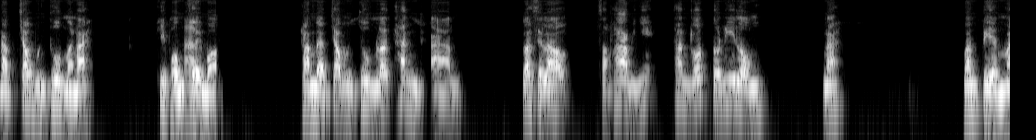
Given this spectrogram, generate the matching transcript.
แบบเจ้าบุญทุ่มอะนะที่ผมครับเคยบอกทำแบบเจ้าบุญทุ่มแล้วท่านอ่าน แล้วเสร็จแล้วสภาพอย่างนี้ ท่านลดตัวนี้ลงนะ มันเปลี่ยนไหม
